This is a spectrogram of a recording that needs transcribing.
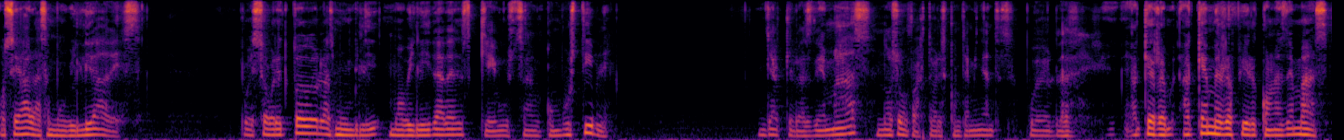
o sea, las movilidades, pues sobre todo las movilidades que usan combustible ya que las demás no son factores contaminantes. Pues ¿a, qué, ¿A qué me refiero con las demás?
